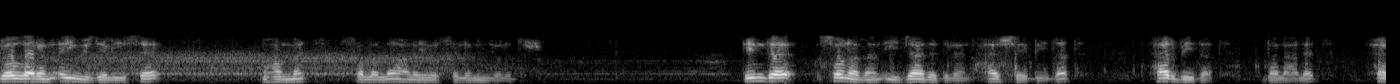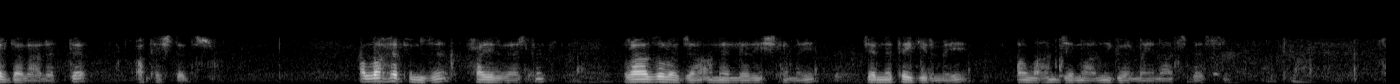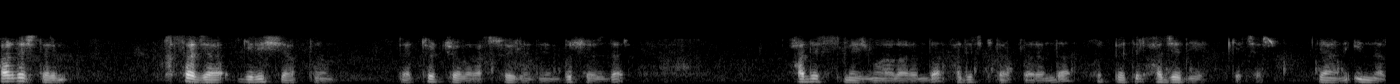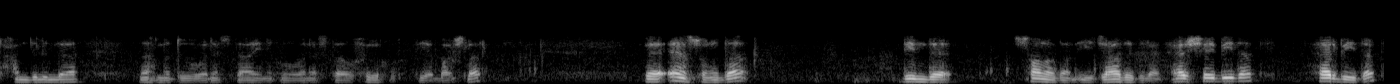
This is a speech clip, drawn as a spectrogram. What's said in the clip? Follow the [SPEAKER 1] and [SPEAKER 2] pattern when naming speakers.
[SPEAKER 1] yolların en güzeli ise Muhammed sallallahu aleyhi ve sellemin yoludur. Dinde sonradan icat edilen her şey bidat, her bidat dalalet, her dalalette ateştedir. Allah hepimize hayır versin. Razı olacağı amelleri işlemeyi, cennete girmeyi, Allah'ın cemalini görmeyi nasip etsin. Kardeşlerim, kısaca giriş yaptığım ve Türkçe olarak söylediğim bu sözler hadis mecmualarında, hadis kitaplarında hutbetil hace diye geçer. Yani innel hamdülillah nahmedu ve nestainuhu ve nestağfiruhu diye başlar. Ve en sonu da dinde sonradan icat edilen her şey bidat, her bidat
